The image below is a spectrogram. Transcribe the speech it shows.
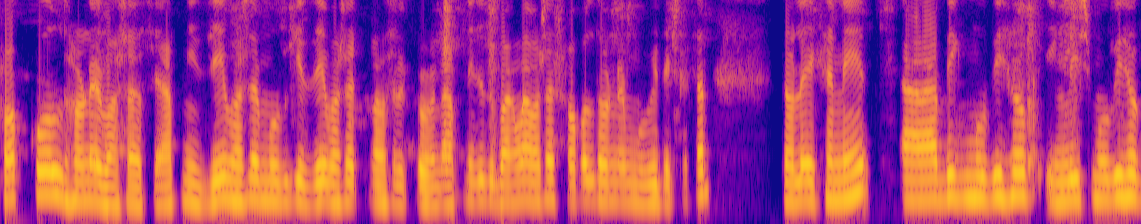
সকল ধরনের ভাষা আছে। আপনি যে ভাষার মুভিকে যে ভাষায় ট্রান্সলেট করবেন, আপনি যদি বাংলা ভাষার সকল ধরনের মুভি দেখতে চান, তাহলে এখানে আরবিক মুভি হোক ইংলিশ মুভি হোক,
